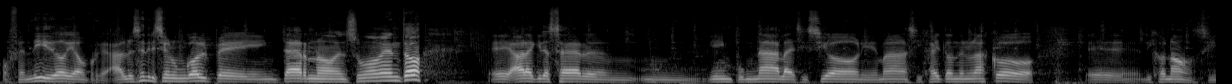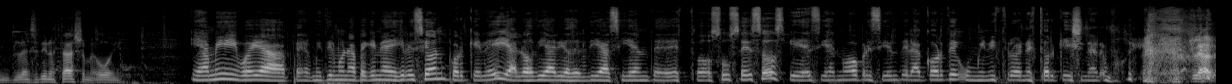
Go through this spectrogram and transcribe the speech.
ofendido, digamos, porque a Lorenzetti le hicieron un golpe interno en su momento, eh, ahora quiere hacer, mm, impugnar la decisión y demás, y Hayton de Nolasco eh, dijo, no, si Lorenzetti no está, yo me voy. Y a mí voy a permitirme una pequeña digresión porque leía los diarios del día siguiente de estos sucesos y decía el nuevo presidente de la Corte, un ministro de Néstor Kirchner. claro,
